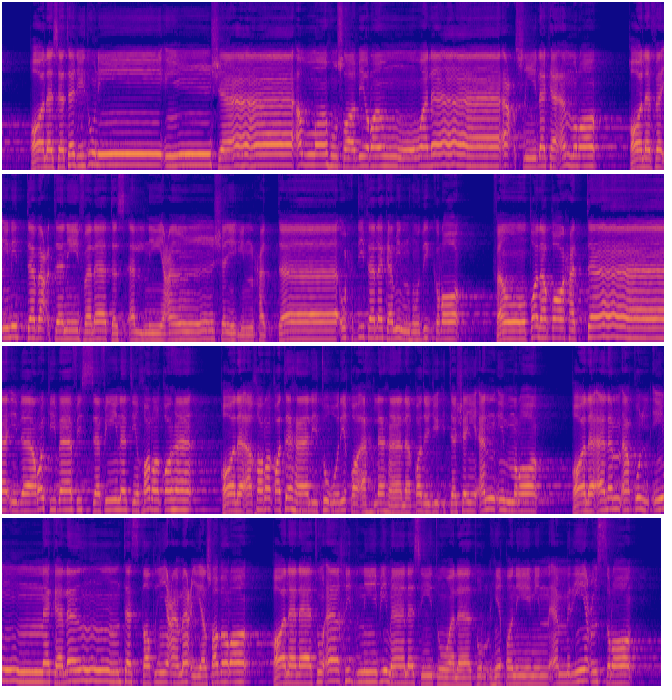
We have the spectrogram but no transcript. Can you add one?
قال ستجدني إن شاء الله صابرا ولا أعصي لك أمرا. قال فإن اتبعتني فلا تسألني عن شيء حتى أحدث لك منه ذكرا. فانطلقا حتى إذا ركبا في السفينة خرقها. قال أخرقتها لتغرق أهلها لقد جئت شيئا إمرا. قال ألم أقل إنك لن تستطيع معي صبرا. قال لا تؤاخذني بما نسيت ولا ترهقني من أمري عسرا.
